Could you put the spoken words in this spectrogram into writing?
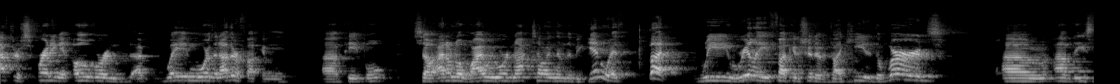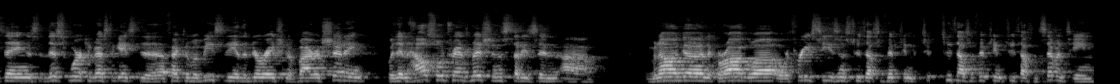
after spreading it over and uh, way more than other fucking uh, people. So I don't know why we were not telling them to begin with, but we really fucking should have like heeded the words um, of these things. This work investigates the effect of obesity and the duration of virus shedding within household transmission. Studies in uh, Managua, Nicaragua, over three seasons, 2015 to 2015 to 2017.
